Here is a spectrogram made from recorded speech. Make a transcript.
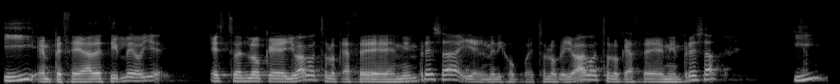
y empecé a decirle, oye, esto es lo que yo hago, esto es lo que hace mi empresa y él me dijo, pues esto es lo que yo hago, esto es lo que hace mi empresa y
